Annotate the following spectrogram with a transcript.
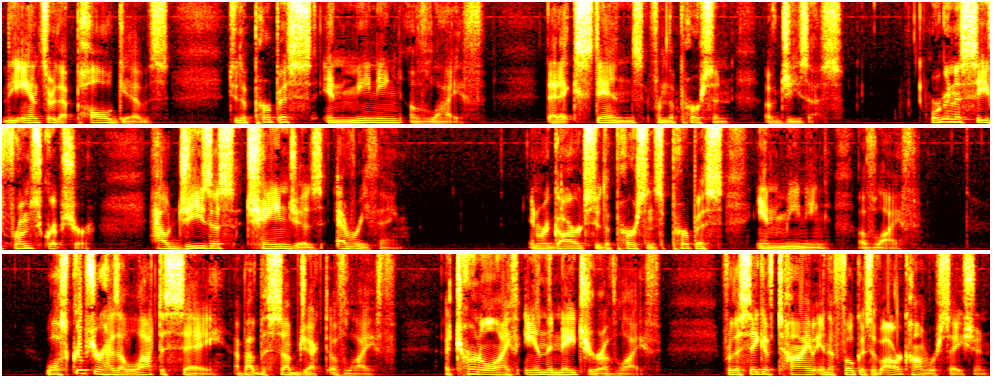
the answer that Paul gives to the purpose and meaning of life that extends from the person of Jesus. We're going to see from Scripture how Jesus changes everything in regards to the person's purpose and meaning of life. While Scripture has a lot to say about the subject of life, eternal life, and the nature of life, for the sake of time and the focus of our conversation,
